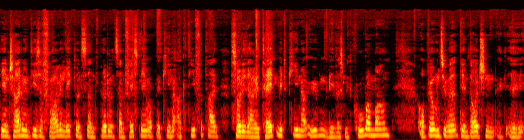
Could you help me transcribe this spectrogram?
Die Entscheidung in dieser Frage legt uns dann, würde uns dann festlegen, ob wir China aktiv verteilen, Solidarität mit China üben, wie wir es mit Kuba machen, ob wir uns über dem deutschen äh,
